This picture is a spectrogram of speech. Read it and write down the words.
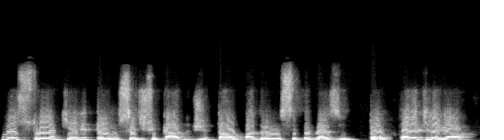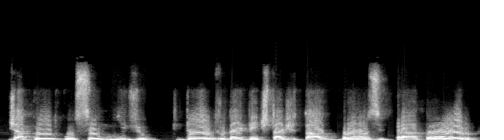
mostrou que ele tem um certificado digital padrão ICP Brasil. Então, olha que legal. De acordo com o seu nível dentro da identidade digital, bronze, prata ou ouro,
